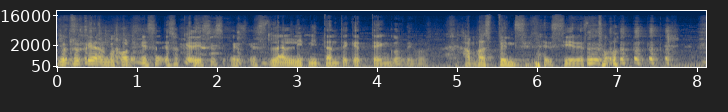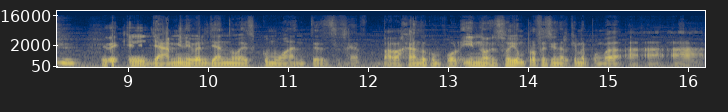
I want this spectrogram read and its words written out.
yo creo que a lo mejor eso, eso que dices es, es, la limitante que tengo. Digo, jamás pensé decir esto. de que ya mi nivel ya no es como antes, o sea, va bajando con por... Y no soy un profesional que me ponga a, a,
